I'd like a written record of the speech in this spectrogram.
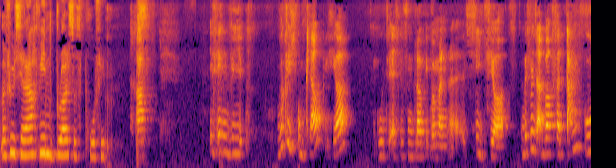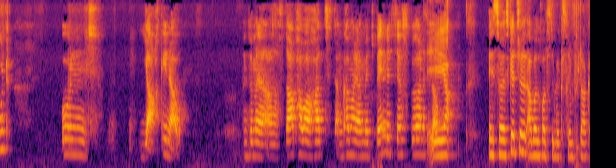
Man fühlt sich danach wie ein Brawl Profi. Krass. Ist irgendwie wirklich unglaublich, ja? gut. Es ist unglaublich, wenn man äh, sieht ja. Aber ich finde es einfach verdammt gut. Und ja, genau. Und wenn man dann auch noch Star Power hat, dann kann man ja mit Wände zerstören. ja. Es ist zwar Gadget, aber trotzdem extrem stark.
